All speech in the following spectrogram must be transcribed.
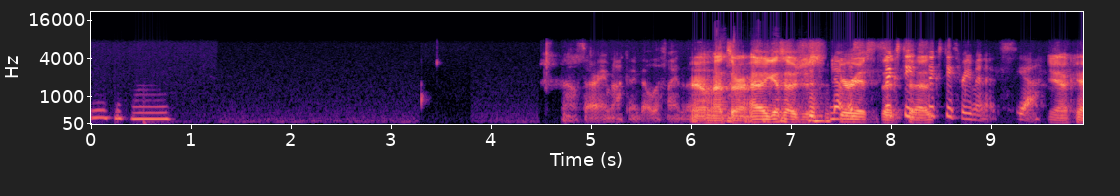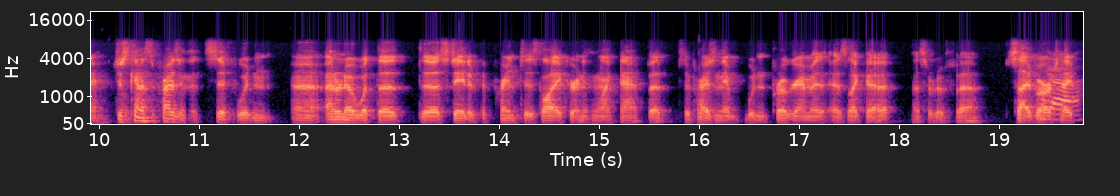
Oh, sorry, I'm not going to be able to find that. No, that's all right. I guess I was just no, curious. 60, that, uh, 63 minutes, yeah. Yeah, okay. Just kind of surprising that SIFF wouldn't, uh, I don't know what the, the state of the print is like or anything like that, but surprising they wouldn't program it as like a, a sort of uh, sidebar yeah. type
